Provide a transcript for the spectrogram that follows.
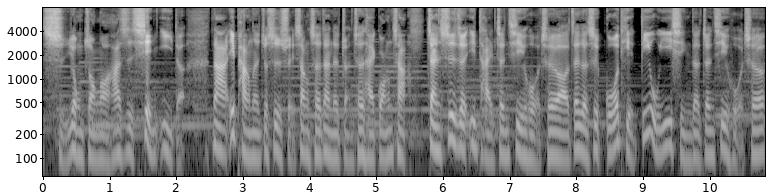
使用中哦，它是现役的。那一旁呢就是。水上车站的转车台广场，展示着一台蒸汽火车哦，这个是国铁 D 五一型的蒸汽火车。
